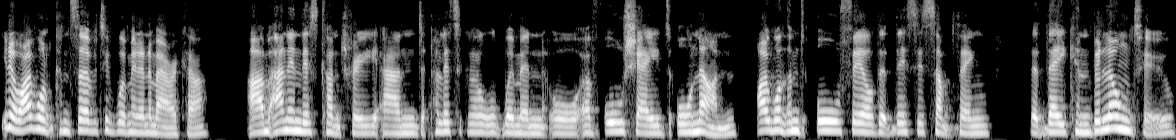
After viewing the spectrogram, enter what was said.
you know, I want conservative women in America. Um, and in this country, and political women or of all shades or none, I want them to all feel that this is something that they can belong to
